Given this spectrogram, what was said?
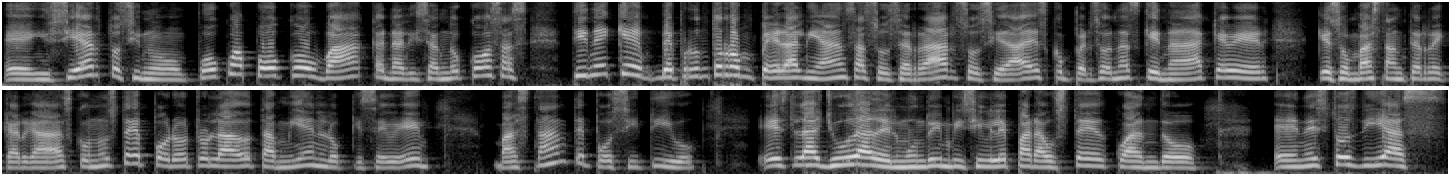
eh, incierto, sino poco a poco va canalizando cosas. Tiene que de pronto romper alianzas o cerrar sociedades con personas que nada que ver, que son bastante recargadas con usted. Por otro lado, también lo que se ve bastante positivo es la ayuda del mundo invisible para usted cuando en estos días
